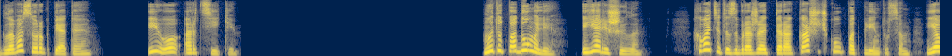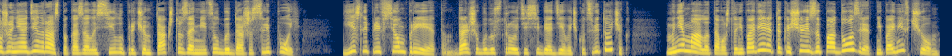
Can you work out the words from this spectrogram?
Глава 45. Ио Артики. Мы тут подумали, и я решила. Хватит изображать таракашечку под плинтусом. Я уже не один раз показала силу, причем так, что заметил бы даже слепой. Если при всем при этом дальше буду строить из себя девочку-цветочек, мне мало того, что не поверят, так еще и заподозрят, не пойми в чем,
